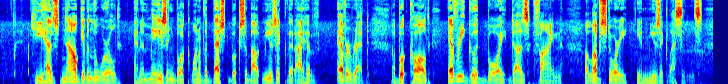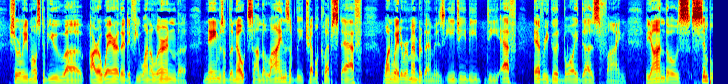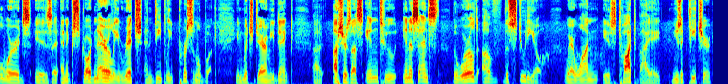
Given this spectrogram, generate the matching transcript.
he has now given the world an amazing book, one of the best books about music that I have ever read. A book called Every Good Boy Does Fine A Love Story in Music Lessons. Surely most of you uh, are aware that if you want to learn the names of the notes on the lines of the treble clef staff, one way to remember them is E, G, B, D, F. Every good boy does fine. Beyond those simple words is an extraordinarily rich and deeply personal book in which Jeremy Denk uh, ushers us into, in a sense, the world of the studio, where one is taught by a music teacher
